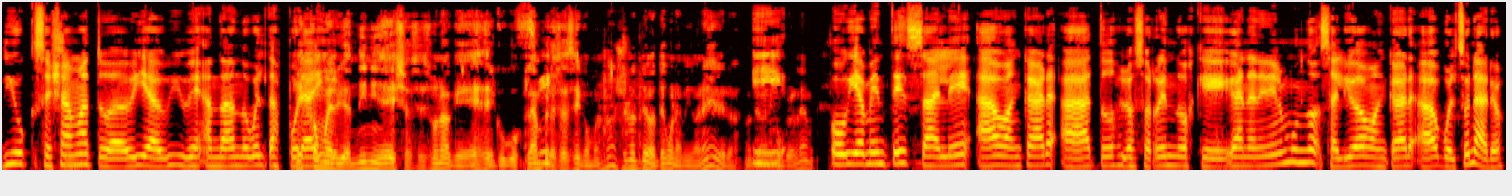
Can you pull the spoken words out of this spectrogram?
Duke se llama, todavía vive, anda dando vueltas por es ahí. como el Biondini de ellos, es uno que es del Ku Klux Klan, Sí. pero se hace como, no, yo no tengo, tengo un amigo negro, no tengo Y- ningún problema. Obviamente sale a bancar a todos los horrendos que ganan en el mundo, salió a bancar a Bolsonaro.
